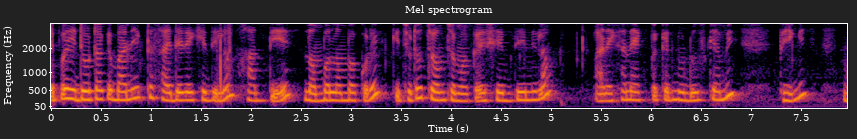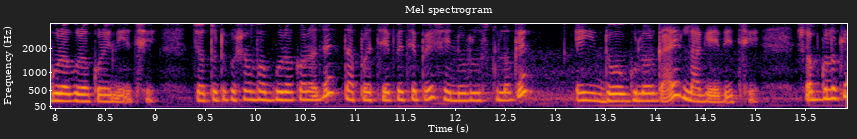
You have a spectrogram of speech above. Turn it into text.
এরপর এই ডোটাকে বানিয়ে একটা সাইডে রেখে দিলাম। হাত দিয়ে লম্বা লম্বা করে কিছুটা চমচম আকারে শেপ দিয়ে নিলাম। আর এখানে এক প্যাকেট নুডলসকে আমি ভেঙে গুঁড়া গুঁড়া করে নিয়েছি। যতটুকু সম্ভব গুঁড়ো করা যায়, তারপরে চেপে চেপে সেই নুডলসগুলোকে এই ডোগুলোর গায়ে লাগিয়ে দিচ্ছি। সবগুলোকে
